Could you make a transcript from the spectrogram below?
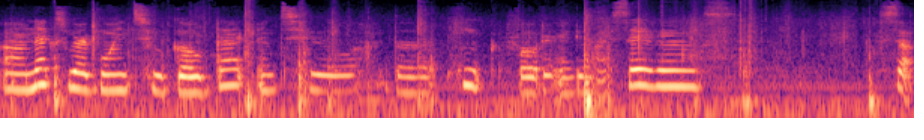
Um, next, we are going to go back into the pink folder and do my savings. So,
